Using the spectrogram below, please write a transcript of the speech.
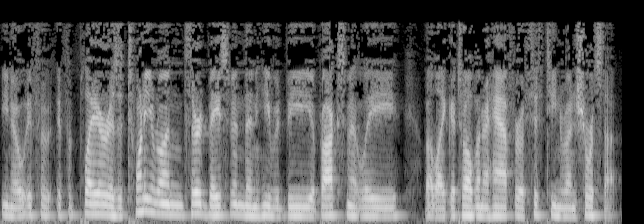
you know, if a if a player is a 20 run third baseman, then he would be approximately well, like a 12 and a half or a 15 run shortstop.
